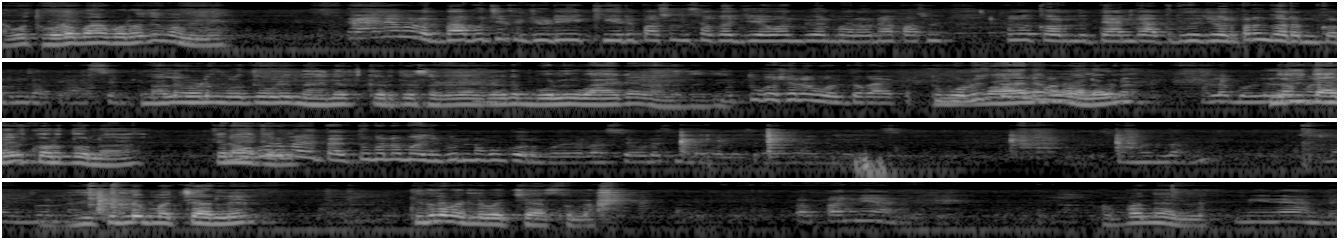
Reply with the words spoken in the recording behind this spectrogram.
अगं थोडं बाहेर बनवते मम्मी. बोलत बाबूची खिचडी खीरपासून सगळं जेवण बिवण भरवण्यापासून सगळं करून देते आणि रात्रीचं जेवण पण गरम करून जाते असेल मला एवढं बोलतो एवढी मेहनत करते सगळं काय करते बोलून वाया काय घालत ते? मग तू कशाला बोलतो काय? तू बोलूच वाया नको. घालव ना. मला तुझी तारीफ करतो ना की नाही बरोबर माहीत आहे तू मला मजबूर नको करू बोलायला बस एवढंच मला बोलायचं काय नाही बोलायचं. समजलं? ना मजबूर नाही. ही कुठली मच्छी आणली? कितीला भेटली मच्छी आज तुला? पप्पांनी आणले. पप्पाने आणली? मी नाही आणले.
